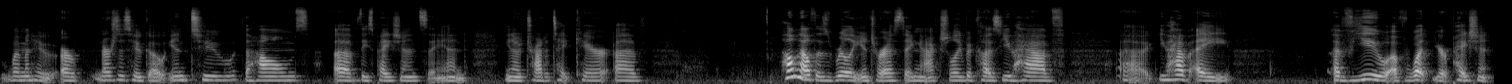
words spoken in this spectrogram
women who are nurses who go into the homes of these patients and you know try to take care of home health is really interesting actually because you have uh, you have a a view of what your patient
